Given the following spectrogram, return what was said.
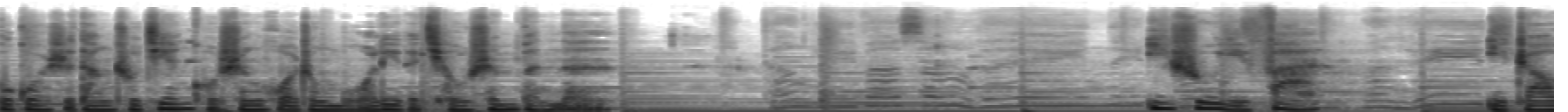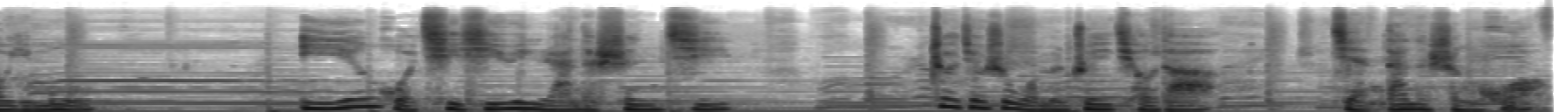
不过是当初艰苦生活中磨砺的求生本能。一蔬一饭，一朝一暮，以烟火气息晕染的生机，这就是我们追求的简单的生活。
